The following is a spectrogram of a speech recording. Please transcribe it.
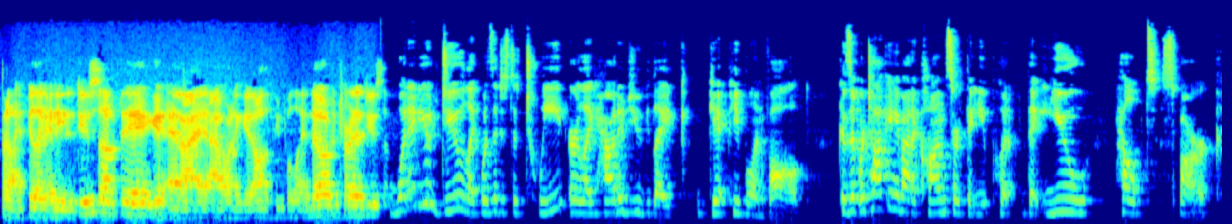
but I feel like I need to do something, and I, I want to get all the people I know to try to do something. What did you do? Like, was it just a tweet, or like, how did you like get people involved? Because if we're talking about a concert that you put that you helped spark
